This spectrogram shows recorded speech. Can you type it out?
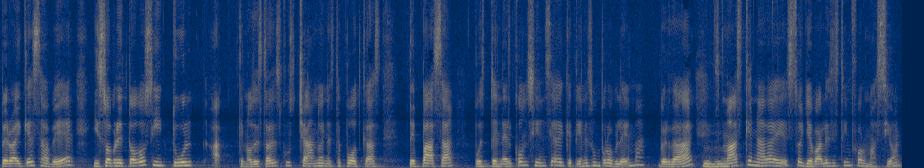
pero hay que saber y sobre todo si tú ah, que nos estás escuchando en este podcast te pasa, pues tener conciencia de que tienes un problema, ¿verdad? Más que nada eso, llevarles esta información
